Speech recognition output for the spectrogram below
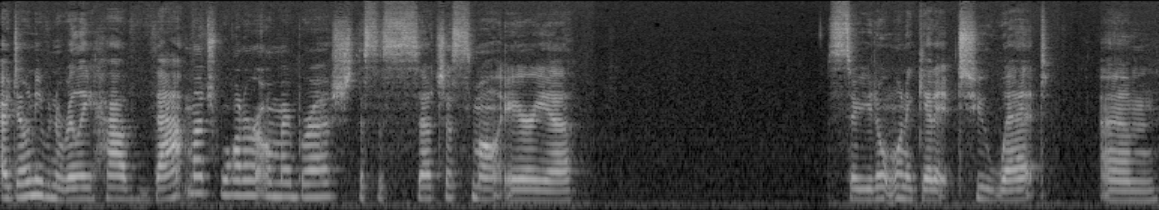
I don't even really have that much water on my brush. This is such a small area so you don't want to get it too wet. Um,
